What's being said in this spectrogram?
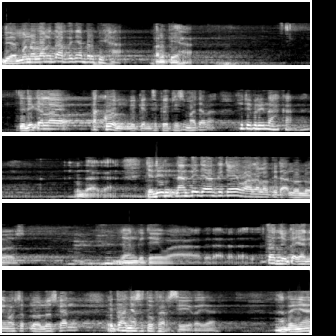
Dia menolong itu artinya berpihak, berpihak. Jadi kalau tekun bikin skripsi semacam ya diperintahkan. Perintahkan. Jadi nanti jangan kecewa kalau tidak lulus. Jangan kecewa, tidak juga yang dimaksud lulus kan itu hanya satu versi, ya. Artinya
